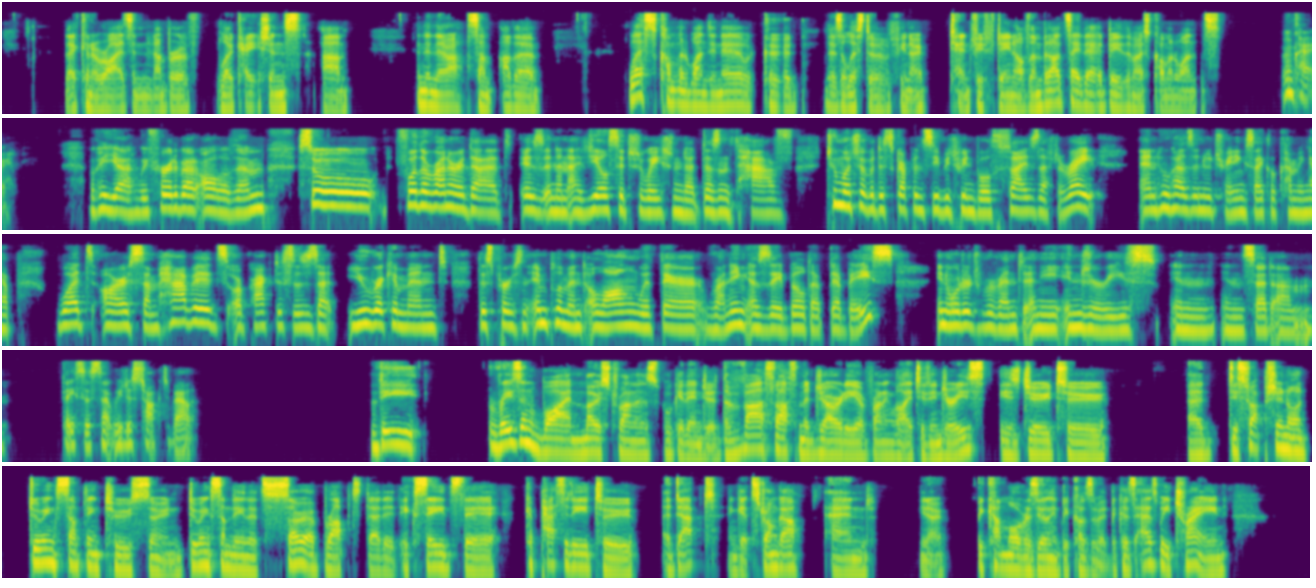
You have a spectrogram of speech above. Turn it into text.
they can arise in a number of locations. Um, and then there are some other less common ones in there. We could there's a list of, you know, 10, 15 of them, but I'd say that'd be the most common ones. Okay. Okay, yeah, we've heard about all of them. So, for the runner that is in an ideal situation that doesn't have too much of a discrepancy between both sides, left and right, and who has a new training cycle coming up, what are some habits or practices that you recommend this person implement along with their running as they build up their base in order to prevent any injuries in in said um places that we just talked about? The reason why most runners will get injured the vast vast majority of running related injuries is due to a disruption or doing something too soon, doing something that's so abrupt that it exceeds their capacity to adapt and get stronger and, you know, become more resilient because of it. Because as we train,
